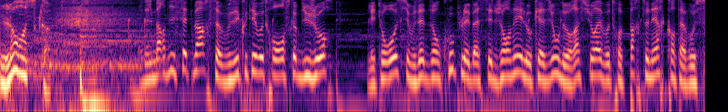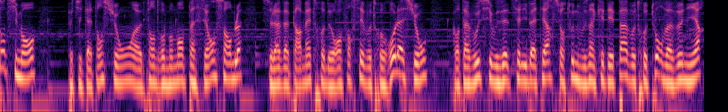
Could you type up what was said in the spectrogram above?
L'horoscope. On est le mardi 7 mars, vous écoutez votre horoscope du jour? Les taureaux, si vous êtes en couple, eh ben, cette journée est l'occasion de rassurer votre partenaire quant à vos sentiments. Petite attention, euh, tendre moment passé ensemble, cela va permettre de renforcer votre relation. Quant à vous, si vous êtes célibataire, surtout ne vous inquiétez pas, votre tour va venir.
